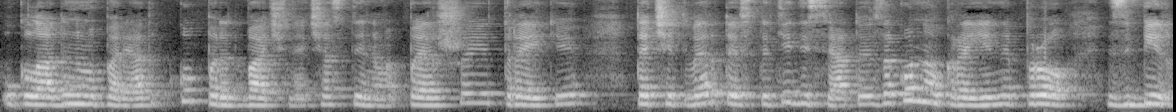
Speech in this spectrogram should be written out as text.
укладеним у порядку, передбачений частинами 1, 3 та 4 статті 10 Закону України про збір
